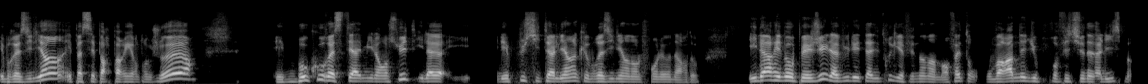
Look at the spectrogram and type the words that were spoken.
est brésilien, est passé par Paris en tant que joueur, et beaucoup resté à Milan ensuite. Il a, il est plus italien que brésilien dans le fond, Leonardo. Il est arrivé au PSG, il a vu l'état des trucs, il a fait non, non, mais en fait, on, va ramener du professionnalisme,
